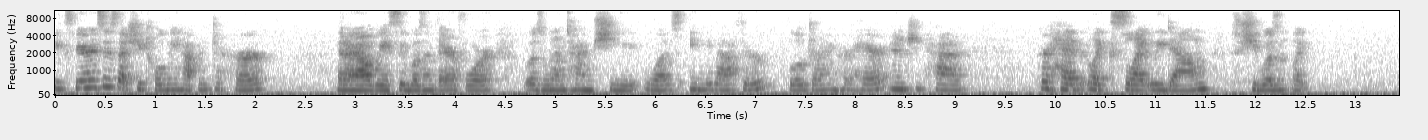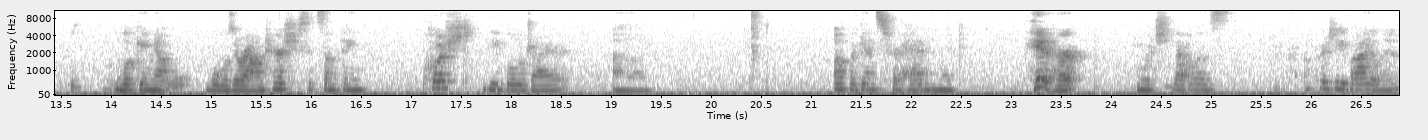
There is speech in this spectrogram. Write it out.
the experiences that she told me happened to her that I obviously wasn't there for was one time she was in the bathroom blow drying her hair and she had her head like slightly down so she wasn't like looking at what was around her. She said something pushed the blow dryer um, up against her head and like hit her, which that was pretty violent.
